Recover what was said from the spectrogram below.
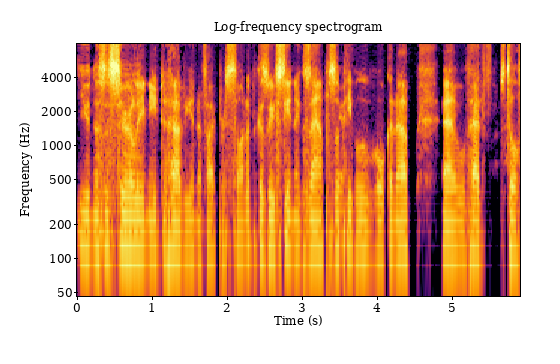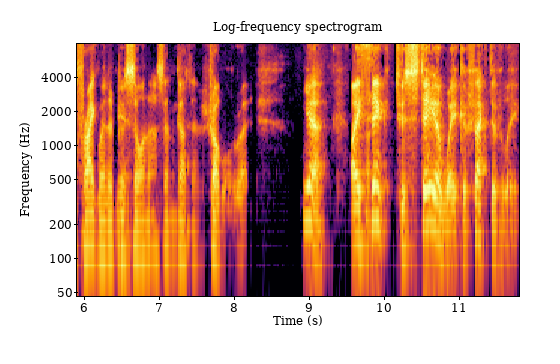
you necessarily need to have a unified persona because we've seen examples of yeah. people who've woken up and who've had still fragmented yeah. personas and gotten into trouble, right? Yeah, I think to stay awake effectively,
